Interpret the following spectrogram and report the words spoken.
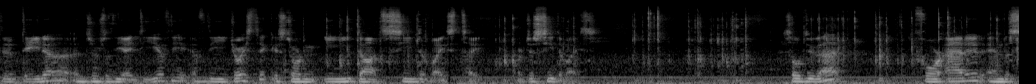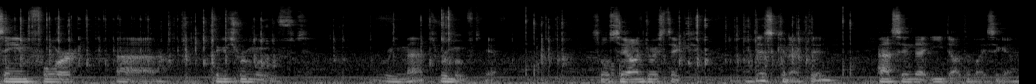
the data in terms of the ID of the of the joystick is stored in e.cDevice type, or just cDevice. So we'll do that for added, and the same for, uh, I think it's removed. Remapped? Removed, yeah. So we'll say on joystick disconnected, pass in that e.device again.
